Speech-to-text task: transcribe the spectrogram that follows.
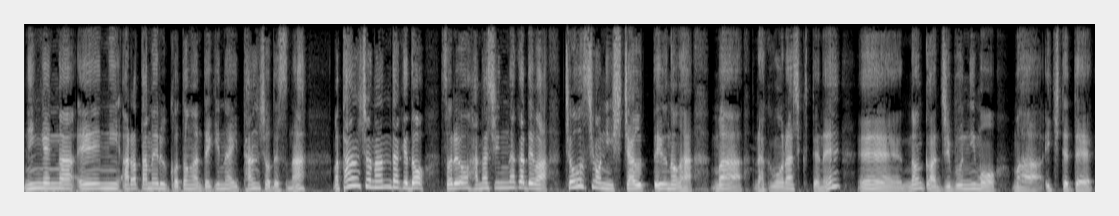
人間が永遠に改めることができない短所ですな。まあ、短所なんだけど、それを話の中では長所にしちゃうっていうのが、まあ、落語らしくてね、ええー、なんか自分にも、まあ、生きてて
